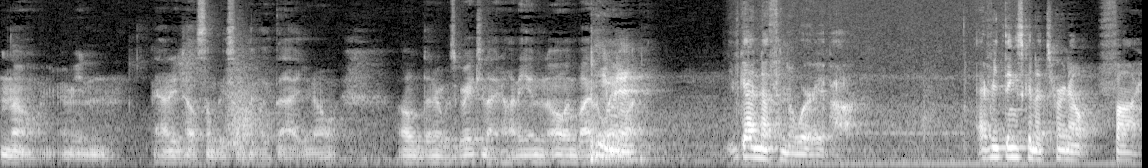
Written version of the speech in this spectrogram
No, I mean, how do you tell somebody something like that, you know? Oh, dinner was great tonight, honey, and oh, and by the Hey, way, man. You've got nothing to worry about. Everything's gonna turn out fine.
